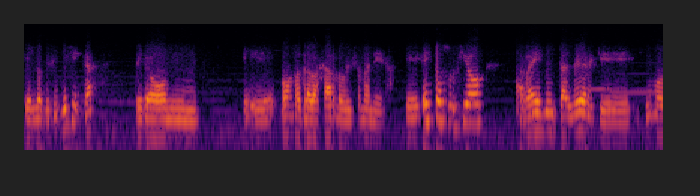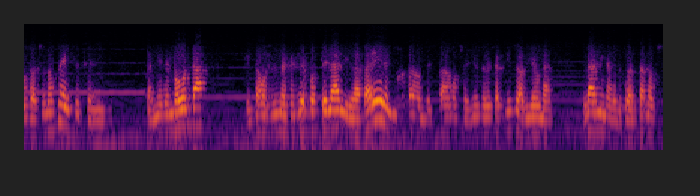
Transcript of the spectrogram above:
qué es lo que significa, pero mm, eh, vamos a trabajarlo de esa manera. Eh, esto surgió a raíz de un taller que hicimos hace unos meses, también en Bogotá, que estamos en un ejercicio postelar y en la pared, en lugar donde estábamos haciendo el ejercicio, había unas láminas de los arcanos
